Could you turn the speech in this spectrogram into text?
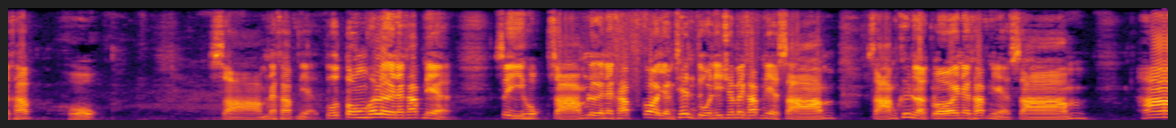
นะครับหกสามนะครับเนี่ยตัวตรงเขาเลยนะครับเนี่ยสี่หกสามเลยนะครับ ก็อย่างเช่นตัวนี้ใช่ไหมครับเนี่ยสามสามขึ้นหลักร้อยนะครับเนี่ยสาม ห้า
